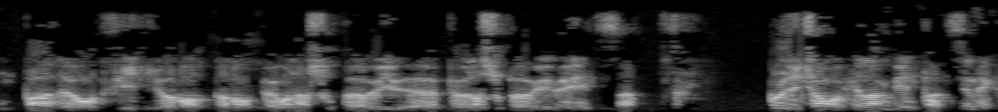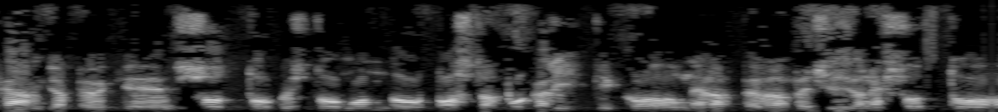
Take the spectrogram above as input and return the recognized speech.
un padre e un figlio lottano per, supervi- eh, per la sopravvivenza. Poi diciamo che l'ambientazione cambia perché sotto questo mondo post-apocalittico, nella, per la precisione sotto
